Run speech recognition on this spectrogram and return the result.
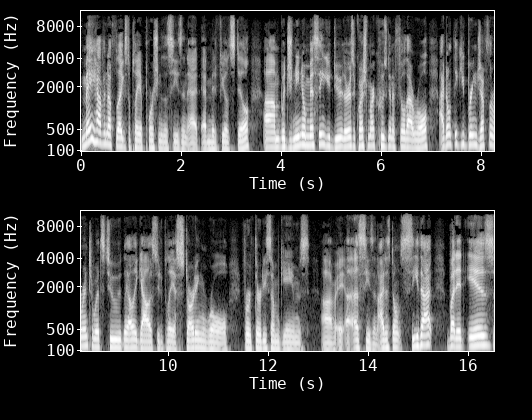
May have enough legs to play a portion of the season at, at midfield still. Um, with Juninho missing, you do there is a question mark who's going to fill that role. I don't think you bring Jeff Larentowicz to the LA Galaxy to play a starting role for 30 some games uh, a, a season. I just don't see that. But it is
